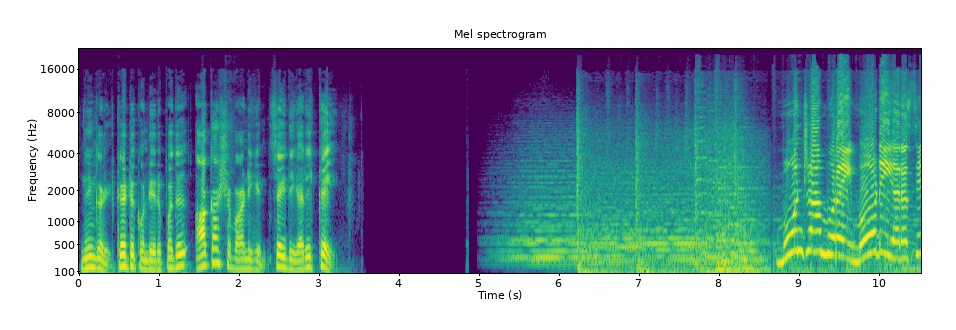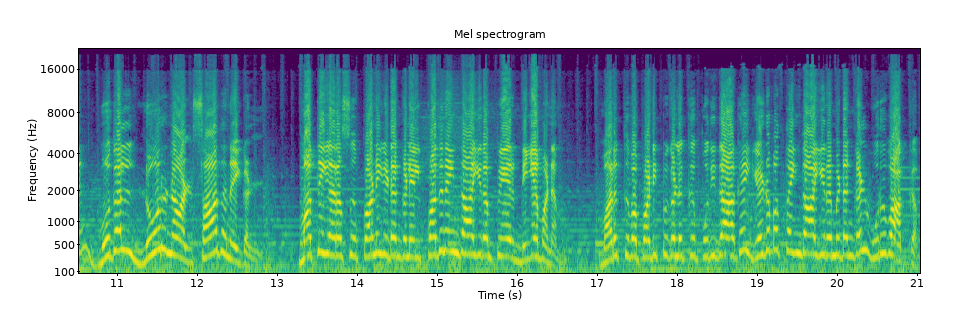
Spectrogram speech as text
நீங்கள் கேட்டுக்கொண்டிருப்பது ஆகாஷவாணியின் செய்தி அறிக்கை. மூன்றாம் முறை மோடி அரசின் முதல் நூறு நாள் சாதனைகள். மத்திய அரசு பணியிடங்களில் பதினைந்தாயிரம் பேர் நியமனம். மருத்துவ படிப்புகளுக்கு புதிதாக எழுபத்தைந்தாயிரம் இடங்கள் உருவாக்கம்.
